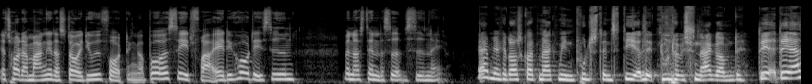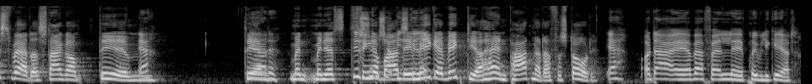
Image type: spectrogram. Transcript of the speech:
Jeg tror, der er mange, der står i de udfordringer. Både set fra ADHD-siden, men også den, der sidder ved siden af. Ja, men jeg kan da også godt mærke, at min puls den stiger lidt nu, når vi snakker om det. Det, det er svært at snakke om. Det, øhm, ja. Det, det er det. Men, men jeg det tænker bare, jeg, det er mega vigtigt at have en partner, der forstår det. Ja, og der er jeg i hvert fald øh, privilegeret.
